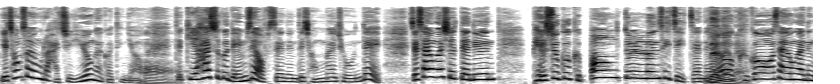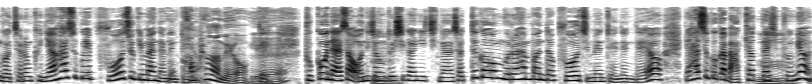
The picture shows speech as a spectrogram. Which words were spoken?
이게 청소용으로 아주 유용하거든요. 어. 특히 하수구 냄새 없애는데 정말 좋은데 이제 사용하실 때는 배수구 그 뻥 뚫는 세제 있잖아요. 네네네. 그거 사용하는 것처럼 그냥 하수구에 부어주기만 하면 어, 돼요. 간편하네요. 예. 네. 붓고 나서 어느 정도 음. 시간이 지나서 뜨거운 물을 한 번 더 부어주면 되는데 요. 근데 하수구가 막혔다 음. 싶으면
